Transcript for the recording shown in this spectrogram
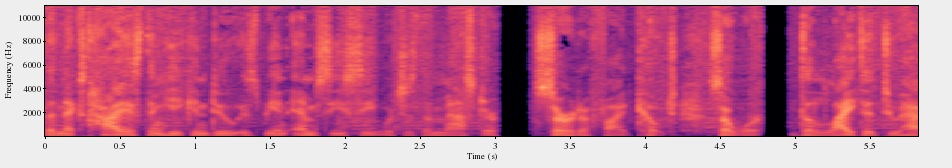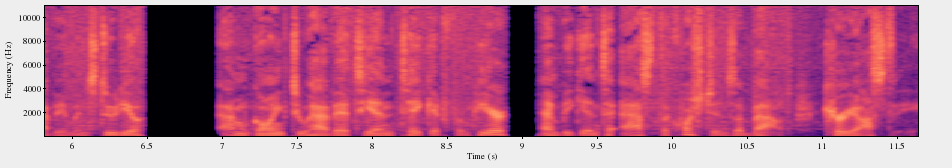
the next highest thing he can do is be an MCC, which is the Master Certified Coach. So we're delighted to have him in studio. I'm going to have Etienne take it from here and begin to ask the questions about curiosity.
